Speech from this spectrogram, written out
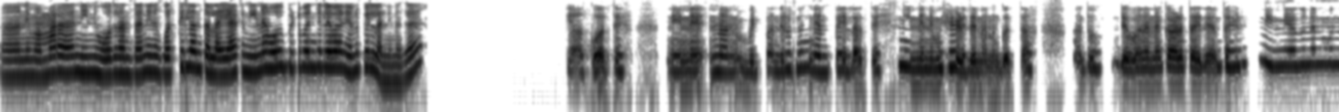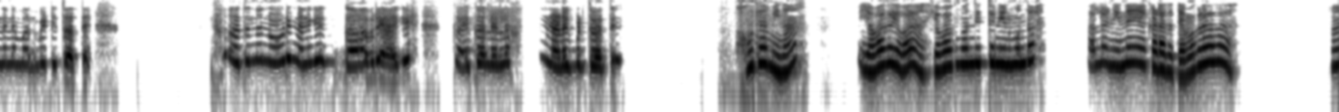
ನಿಮ್ಮ ಅಮ್ಮರ ನೀನು ಹೋದ್ರಂತ ನಿನಗೆ ಗೊತ್ತಿಲ್ಲ ಅಂತಲ್ಲ ಯಾಕೆ ನೀನೇ ಹೋಗಿ ಬಿಟ್ಟು ಬಂದಿಲ್ಲವ ನೆನಪಿಲ್ಲ ನಿನಗೆ? ಯಾಕೋತೆ ನಿನ್ನೆ ನಾನು ಬಿಟ್ಟು ಬಂದಿರೋದು ನಂಗೆ ನೆನಪೇ ಇಲ್ಲ ಅತ್ತೆ. ನಿನ್ನೆ ನಿಮ್ಗೆ ಹೇಳಿದೆ ನನಗೆ ಗೊತ್ತಾ? ಅದು ದೆವ್ವನನ್ನ ಕಾಡ್ತಾ ಇದೆ ಅಂತ ಹೇಳಿ ನಿನ್ನೆ ಅದು ನನ್ನ ಮುಂದೆನೆ ಬಂದ್ಬಿಟ್ಟಿತ್ತು ಅತ್ತೆ. ಅದನ್ನ ನೋಡಿ ನನಗೆ ಗಾಬರಿ ಆಗಿ ಕೈ ಕಾಲೆಲ್ಲ ನಡಕ್ ಬಿಡ್ತು ಅತ್ತೆ. ಹೌದಾ ಮೀನಾ? ಯಾವಾಗ ಯಾವ ಯಾವಾಗ ಬಂದಿತ್ತು ನಿನ್ ಮುಂದೆ? ಅಲ್ಲ ನಿನ್ನೆ ಯಾಕೆ ಕಡಗತ್ತೆ ಮಗಳದ ಹಾ?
